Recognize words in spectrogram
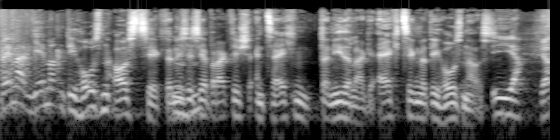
Wenn man jemanden die Hosen auszieht, dann ist es ja praktisch ein Zeichen der Niederlage. Euch ziehen wir die Hosen aus. Ja. Ja?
